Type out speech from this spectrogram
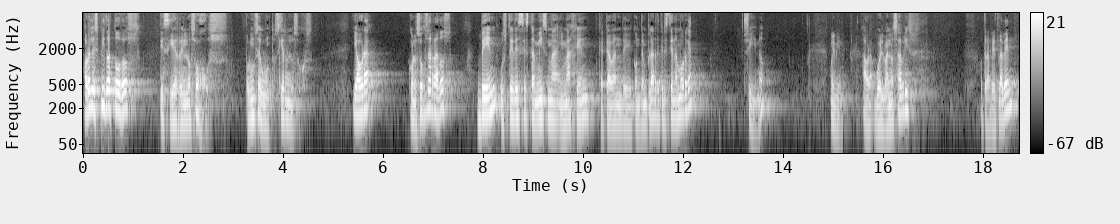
Ahora les pido a todos que cierren los ojos, por un segundo, cierren los ojos. Y ahora, con los ojos cerrados, ¿ven ustedes esta misma imagen que acaban de contemplar de Cristiana Morgan? Sí, ¿no? Muy bien. Ahora, vuélvanlos a abrir. Otra vez la ven.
